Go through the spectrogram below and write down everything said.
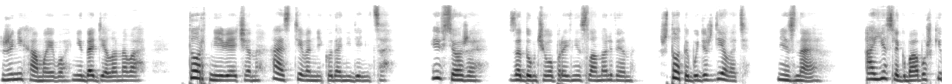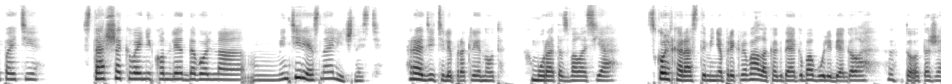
жениха моего, недоделанного. Торт не вечен, а Стивен никуда не денется. И все же, задумчиво произнесла Нольвен, что ты будешь делать? Не знаю. А если к бабушке пойти? Старшая Квенни Конлет довольно... интересная личность. Родители проклянут, хмуро отозвалась я. Сколько раз ты меня прикрывала, когда я к бабуле бегала? То-то же.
